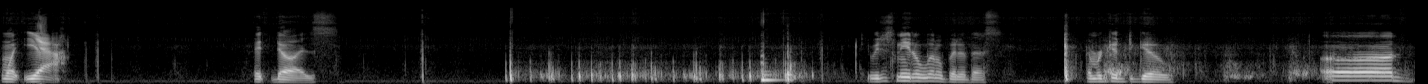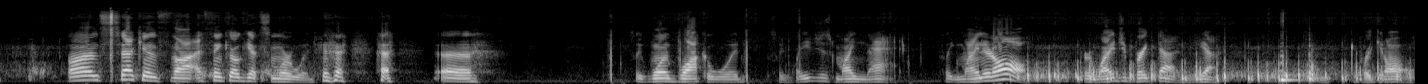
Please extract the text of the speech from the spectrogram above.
I'm like, yeah. It does. We just need a little bit of this. And we're good to go. Uh, on second thought, I think I'll get some more wood. uh, it's like one block of wood. It's like, why did you just mine that? It's like, mine it all. Or why did you break that? Yeah, break it all.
